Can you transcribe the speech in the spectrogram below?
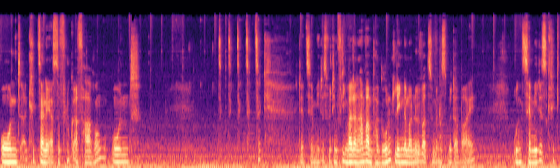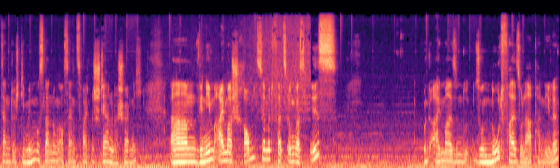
und kriegt seine erste Flugerfahrung und zack, zack, zack, zack, zack. Der Zermedes wird ihn fliegen, weil dann haben wir ein paar grundlegende Manöver zumindest mit dabei. Und Zermedes kriegt dann durch die Minmus-Landung auch seinen zweiten Stern wahrscheinlich. Ähm, wir nehmen einmal Schraubenzieher mit, falls irgendwas ist. Und einmal so, so Notfall-Solarpaneele.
